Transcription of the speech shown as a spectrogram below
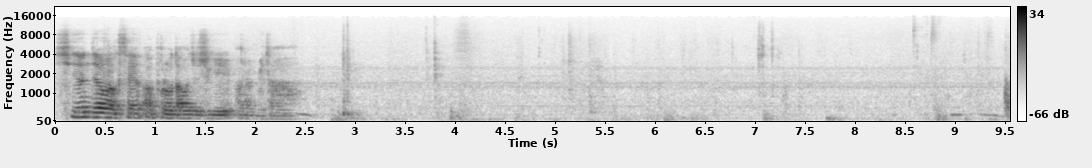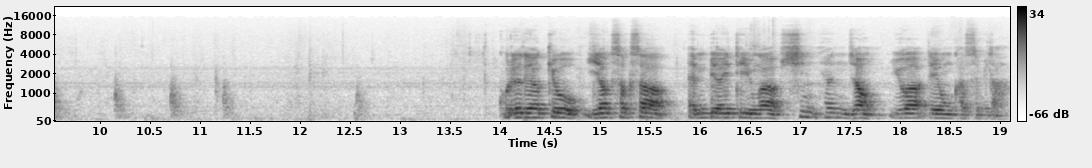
신현정 학생 앞으로 나와주시기 바랍니다. 고려대학교 이학석사 MBIT 융합 신현정 유아 내용 같습니다.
